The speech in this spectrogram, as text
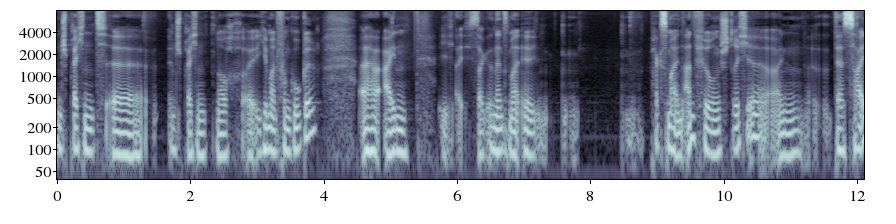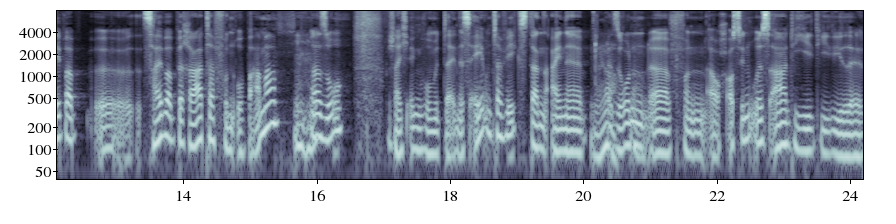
Entsprechend, äh, entsprechend noch äh, jemand von Google. Äh, ein, ich, ich nenne es mal, äh, pack's mal in Anführungsstriche, ein der Cyber, äh, Cyberberater von Obama mhm. oder so wahrscheinlich irgendwo mit der NSA unterwegs. Dann eine ja, Person ja. Äh, von auch aus den USA, die, die diese,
